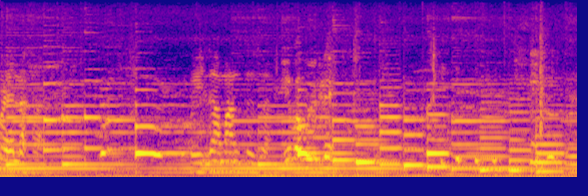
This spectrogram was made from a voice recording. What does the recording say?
पहिला पहिला माणसाचा हे बाबू इकडे.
